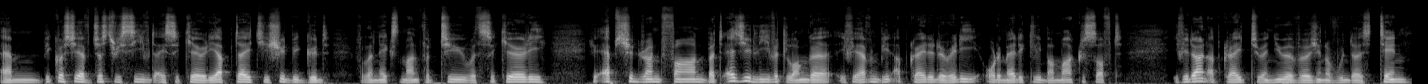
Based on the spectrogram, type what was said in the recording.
Um, because you have just received a security update, you should be good for the next month or two with security. Your apps should run fine, but as you leave it longer, if you haven't been upgraded already automatically by Microsoft, if you don't upgrade to a newer version of Windows 10,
